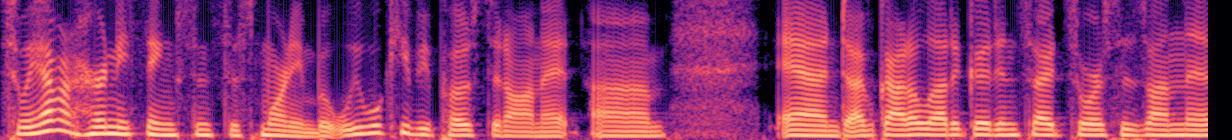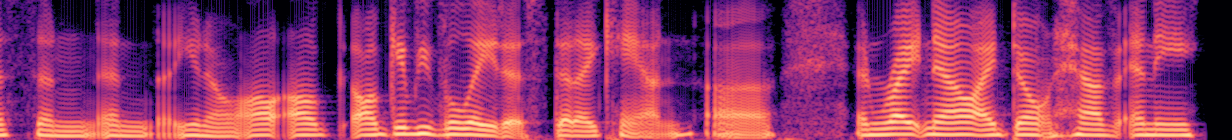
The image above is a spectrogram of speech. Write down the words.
So we haven't heard anything since this morning, but we will keep you posted on it. Um, and I've got a lot of good inside sources on this, and and you know I'll I'll I'll give you the latest that I can. Uh, and right now I don't have any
